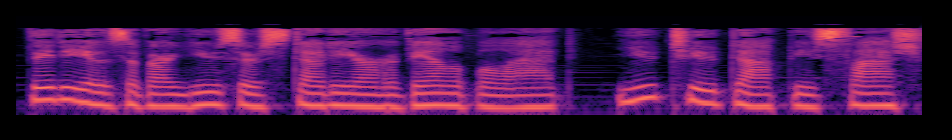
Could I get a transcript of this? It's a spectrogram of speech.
Videos of our user study are available at youtube.b slash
